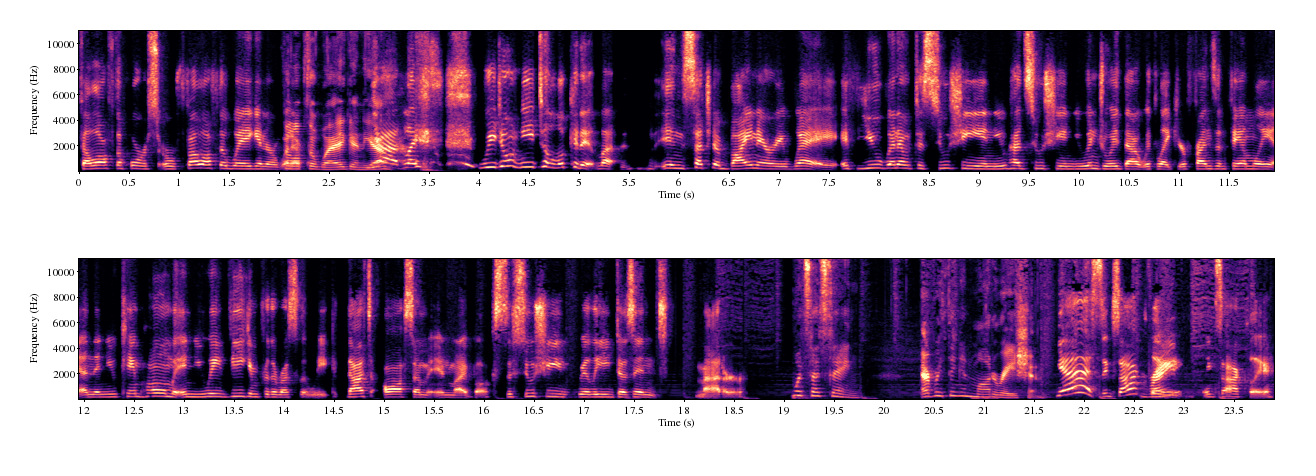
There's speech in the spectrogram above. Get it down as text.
fell off the horse or fell off the wagon or whatever fell off the wagon yeah. Yeah like we don't need to look at it in such a binary way. If you went out to sushi and you had sushi and you enjoyed that with like your friends and family and then you came home and you ate vegan for the rest of the week that's awesome in my books. The sushi really doesn't matter. What's that saying everything in moderation. Yes, exactly. Right? Exactly.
